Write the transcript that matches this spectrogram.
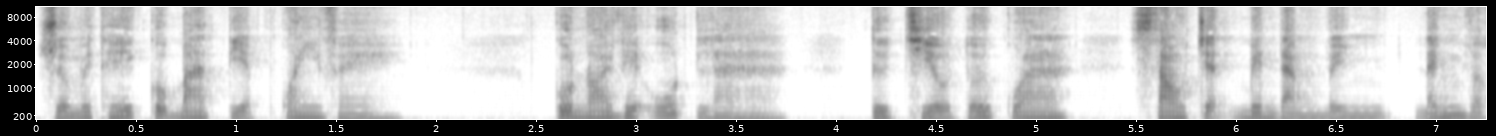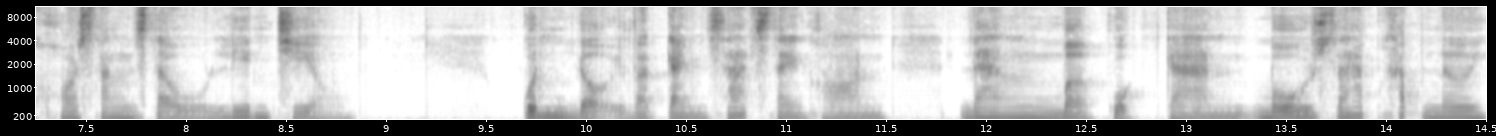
rồi mới thấy cô ba tiệp quay về. Cô nói với Út là từ chiều tối qua, sau trận bên Đằng Bình đánh vào kho xăng dầu liên triều, quân đội và cảnh sát Sài Gòn đang mở cuộc càn bố giáp khắp nơi,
